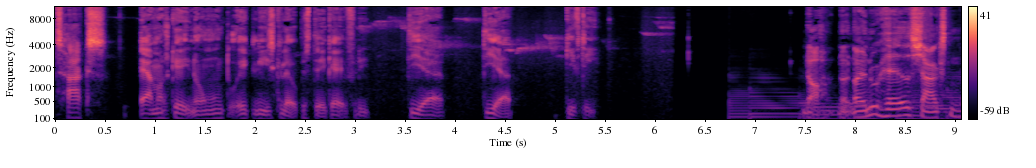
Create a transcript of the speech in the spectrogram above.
taks, er måske nogen, du ikke lige skal lave bestik af, fordi de er, de er giftige. Nå, når, jeg nu havde chancen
